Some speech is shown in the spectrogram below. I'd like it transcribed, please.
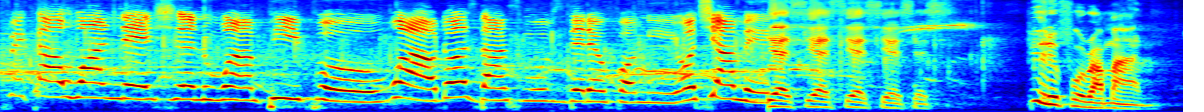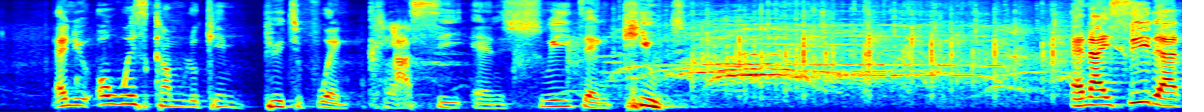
Africa, one nation, one people. Wow, those dance moves did it for me. Oh, Ochiame. Yes, yes, yes, yes, yes. Beautiful Raman. And you always come looking beautiful and classy and sweet and cute. And I see that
